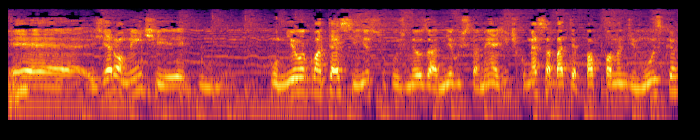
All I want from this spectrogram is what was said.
É, geralmente, comigo acontece isso, com os meus amigos também. A gente começa a bater papo falando de música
